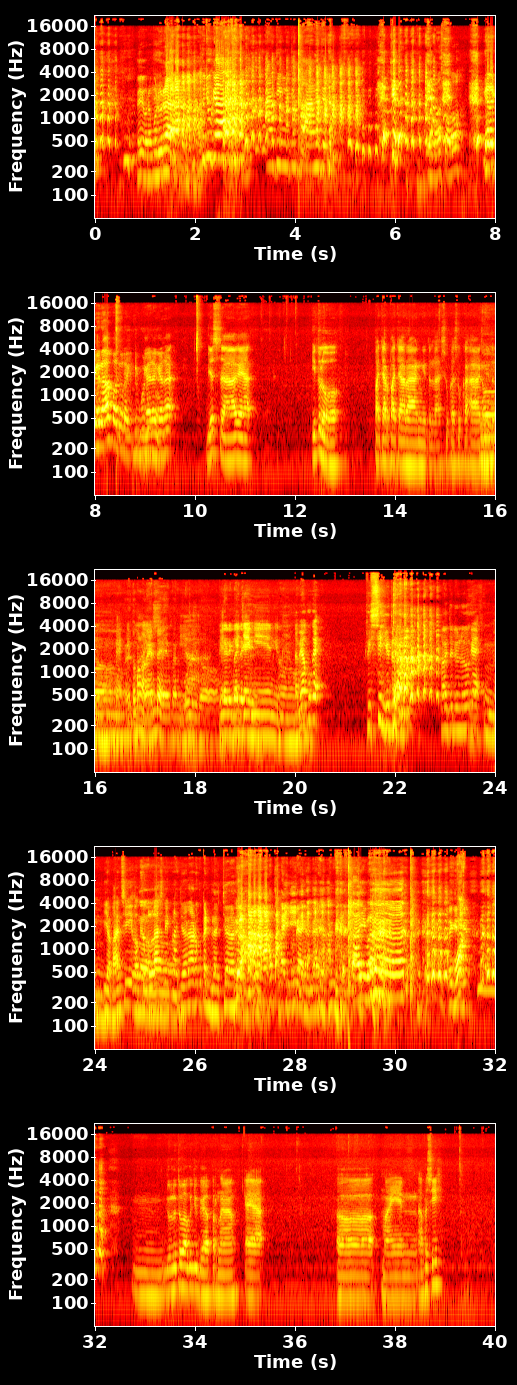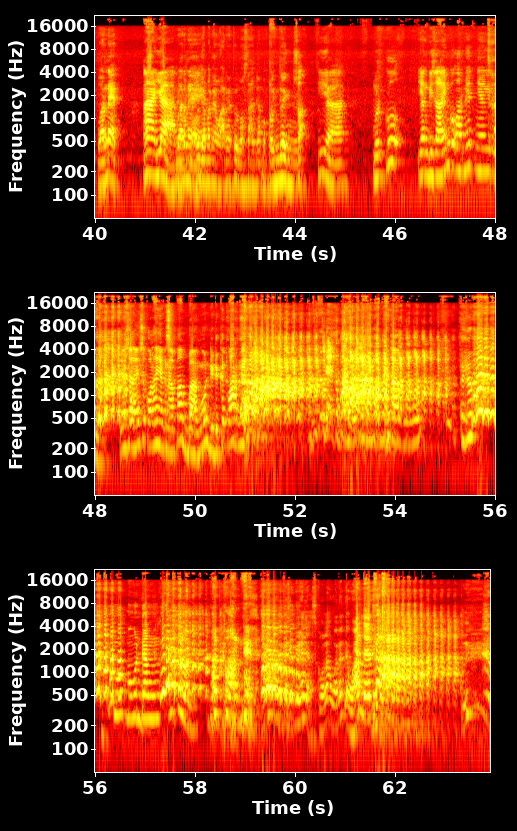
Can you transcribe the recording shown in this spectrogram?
Eh, orang Madura. Aku juga. Anjing lucu banget itu. Tolong. Gara-gara apa tuh, like? Dibully. Gara-gara biasa kayak itu loh pacar-pacaran gitu lah, suka-sukaan gitu loh. Oh, Kayak itu mah dibully. ngeledek, bukan Iya. bully dong. Kayak Geledek-geledekin. ngecengin gitu. Oh. Tapi aku kayak risih gitu loh. Waktu dulu kayak, Hmm. iya apaan sih waktu No. kelas nih pelajaran aku pengen belajar. tai. enggak ya, enggak ya. enggak. Tai banget. Kayak gitu. Hmm, dulu tuh aku juga pernah kayak eh main apa sih? Warnet. Ah iya, Warnet. Oh, zamannya warnet tuh Los Saga sama Point Blank. So, iya. Menurutku yang disalahin kok warnetnya gitu loh. yang salahin sekolahnya kenapa bangun di deket warnet. itu kayak tetanggaan warnet aku. Aduh, mengundang itu loh buat ke warnet. Kalau dikasih pilihan ya sekolah warnet ya warnet.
